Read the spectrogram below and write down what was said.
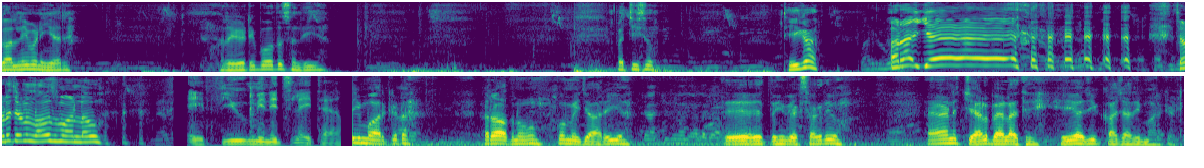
ਗੱਲ ਨਹੀਂ ਬਣੀ ਯਾਰ ਰੇਟ ਹੀ ਬਹੁਤ ਸੰਦੀ ਆ। 2500 ਠੀਕ ਆ? ਅਰੇ ਯੇ! ਚਲੋ ਚਲੋ ਲਾਓ ਸਮਾਨ ਲਾਓ। A few minutes later. ਇਹ ਮਾਰਕੀਟ ਰਾਤ ਨੂੰ ਘੁੰਮੀ ਜਾ ਰਹੀ ਆ। ਤੇ ਤੁਸੀਂ ਵੇਖ ਸਕਦੇ ਹੋ ਐਨ ਚਹਿਲ ਪਹਿਲ ਆ ਇੱਥੇ। ਇਹ ਆ ਜੀ ਕਾਜਾ ਦੀ ਮਾਰਕੀਟ।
